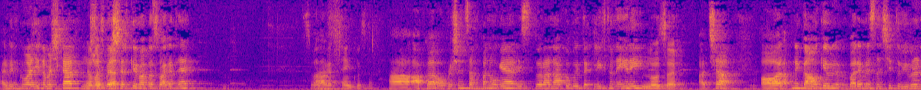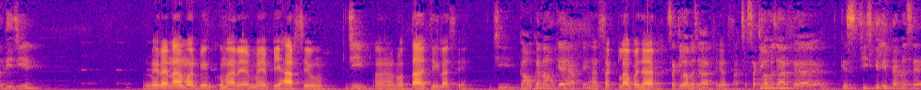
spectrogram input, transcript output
अरविंद कुमार जी नमस्कार। नमस्कार। के में आपका स्वागत है। स्वागत थैंक यू सर आपका ऑपरेशन संपन्न हो गया। इस दौरान आपको कोई तकलीफ़ तो नहीं रही? नो सर अच्छा और अपने गाँव के बारे में संक्षिप्त विवरण दीजिए। मेरा नाम अरविंद कुमार है। मैं बिहार से हूँ। जी। रोहतास जिला से। जी गाँव का नाम क्या है आपके? अ, सकला बाज़ार। सकला बाज़ार. अच्छा सकला बाज़ार किस चीज़ के लिए फ़ेमस है?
